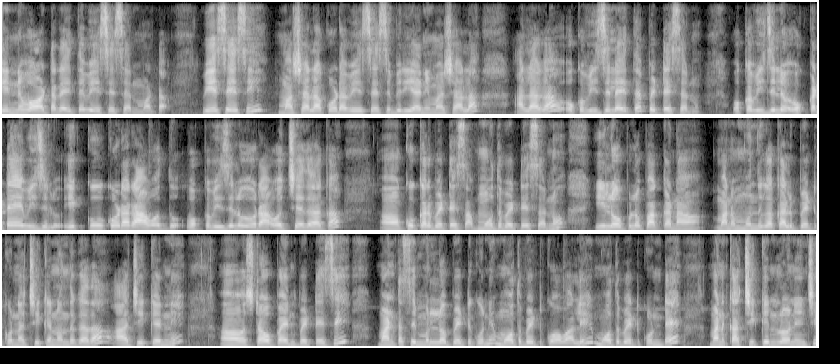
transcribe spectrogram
గిన్నె వాటర్ అయితే వేసేసి అనమాట వేసేసి మసాలా కూడా వేసేసి బిర్యానీ మసాలా అలాగా ఒక విజిల్ అయితే పెట్టేశాను. ఒక విజిల్ ఒక్కటే విజిల్ ఎక్కువ కూడా రావద్దు. ఒక్క విజిల్ రా వచ్చేదాకా కుక్కర్ పెట్టేసాను మూత పెట్టేశాను. ఈ లోపల పక్కన మనం ముందుగా కలిపి పెట్టుకున్న చికెన్ ఉంది కదా ఆ చికెన్ని స్టవ్ పైన పెట్టేసి మంట సిమ్ముల్లో పెట్టుకుని మూత పెట్టుకోవాలి. మూత పెట్టుకుంటే మనకు ఆ చికెన్లో నుంచి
